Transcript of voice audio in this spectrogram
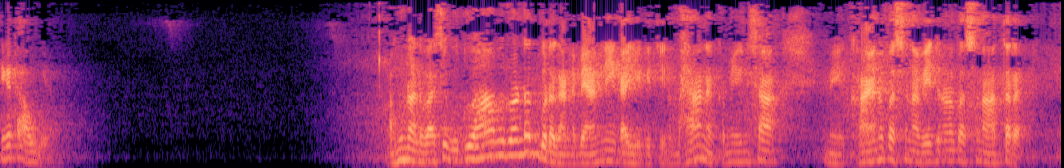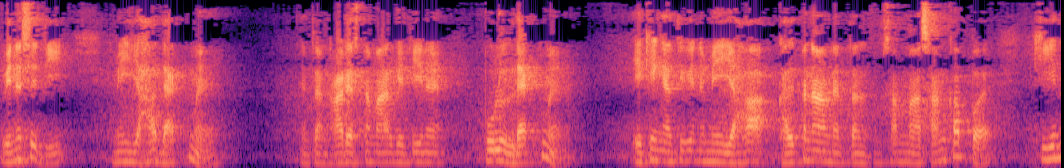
ඒකට අවුල් අහුණාට පස්සේ බුදුහාමුදුරන්ටත් ගොඩ ගන්න බෑන්නේ ඒකයි එකේ තියෙන භයානක මේ නිසා මේ කායනපසන වේදනාපසන අතර වෙනසෙදී මේ යහ දැක්ම නැත්නම් ආර්යස්ත මාර්ගයේ තියෙන පුළුල් දැක්ම එකෙන් ඇති වෙන මේ යහ කල්පනාව නැත්නම් සම්මා සංකප්ප කියන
